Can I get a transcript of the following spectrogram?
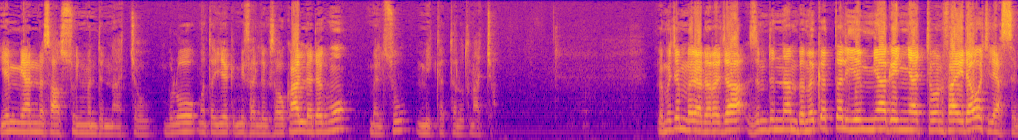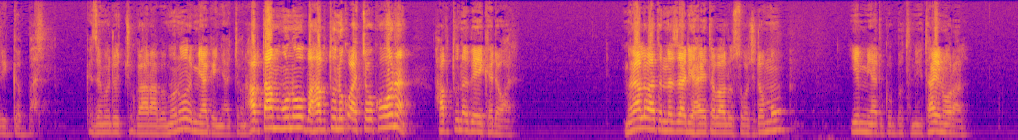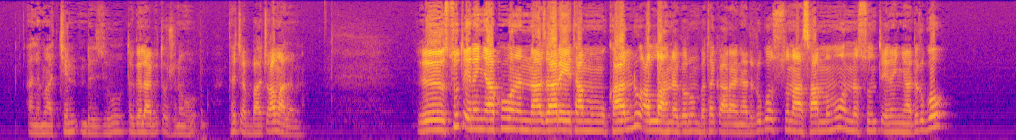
የሚያነሳሱኝ ምንድን ናቸው? ብሎ መጠየቅ የሚፈልግ ሰው ካለ ደግሞ መልሱ የሚከተሉት ናቸው። በመጀመሪያ ደረጃ ዝምድናን በመቀጠል የሚያገኛቸውን ፋይዳዎች ሊያስብ ይገባል። ከዘመዶቹ ጋር በመኖር የሚያገኛቸውን ሀብታም ሆኖ በሀብቱ ንቋቸው ከሆነ ሀብቱ ነገ ይከደዋል ምናልባት እነዛ ዲሃ የተባሉ ሰዎች ደግሞ የሚያድጉበት ሁኔታ ይኖራል አለማችን እንደዚሁ ተገላቢጦች ነው ተጨባጯ ማለት ነው። እሱ ጤነኛ ከሆነና ዛሬ የታመሙ ካሉ አላህ ነገሩን በተቃራኒ አድርጎ እሱን አሳምሞ እነሱን ጤነኛ አድርጎ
